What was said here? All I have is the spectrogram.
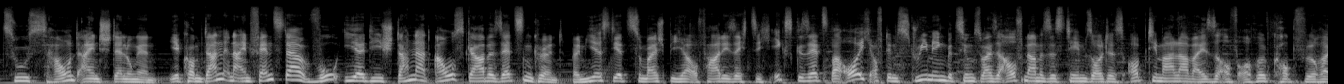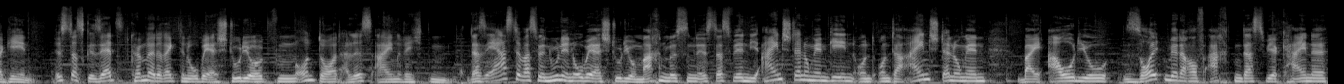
zu Soundeinstellungen. Ihr kommt dann in ein Fenster, wo ihr die Standardausgabe setzen könnt. Bei mir ist jetzt zum Beispiel hier auf HD60X gesetzt. Bei euch auf dem Streaming- bzw. Aufnahmesystem sollte es optimal optimalerweise auf eure Kopfhörer gehen. Ist das gesetzt, können wir direkt in OBS Studio hüpfen und dort alles einrichten. Das erste, was wir nun in OBS Studio machen müssen, ist, dass wir in die Einstellungen gehen und unter Einstellungen bei Audio sollten wir darauf achten, dass wir keine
